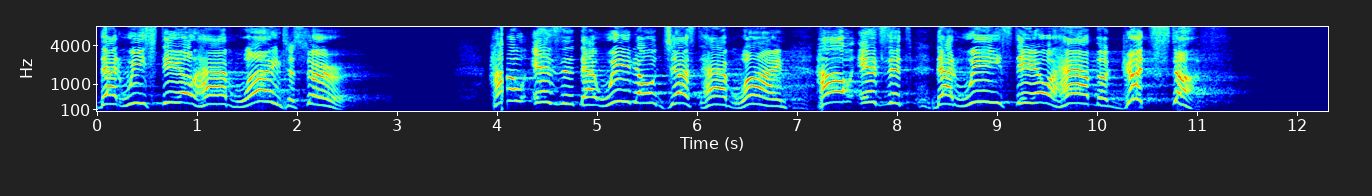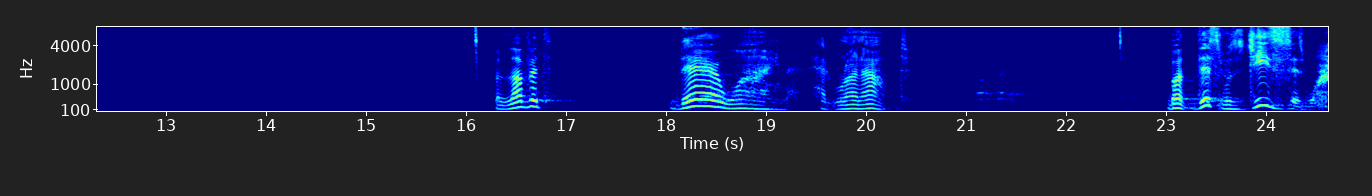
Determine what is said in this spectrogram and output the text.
that we still have wine to serve? How is it that we don't just have wine? How is it that we still have the good stuff? Beloved, their wine had run out. But this was Jesus' wine.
